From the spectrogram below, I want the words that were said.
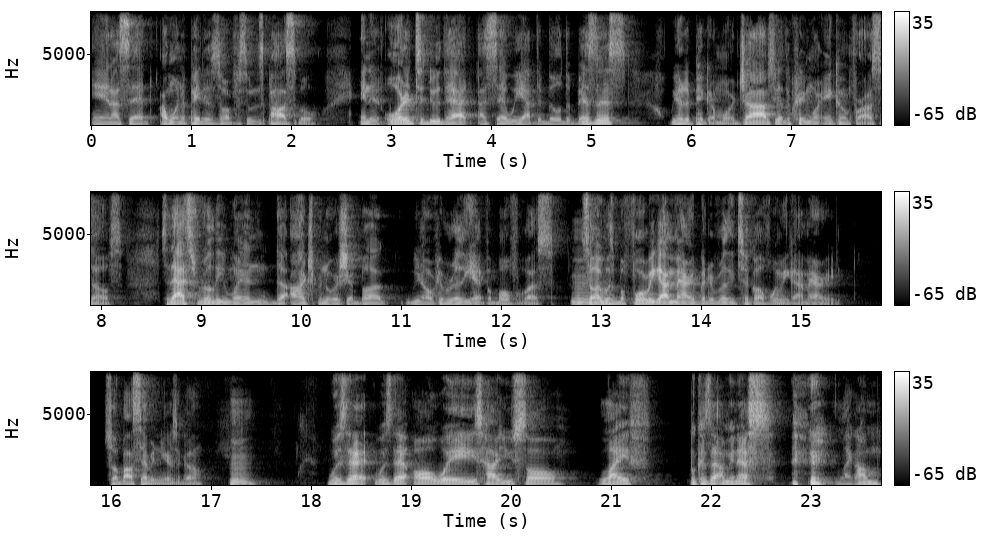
And I said, I want to pay this off as soon as possible. And in order to do that, I said, we have to build a business, we have to pick up more jobs, we have to create more income for ourselves. So that's really when the entrepreneurship bug, you know, really hit for both of us. Mm. So it was before we got married, but it really took off when we got married. So about seven years ago. Hmm. Was that was that always how you saw life? Because I mean, that's like I'm.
